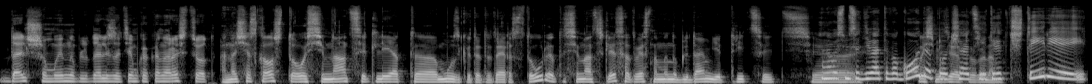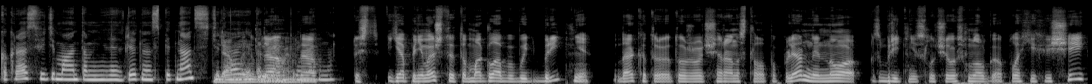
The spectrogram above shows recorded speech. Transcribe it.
дальше мы наблюдали за тем, как она растет. Она сейчас сказала, что 17 лет э, музыки, вот этот Эрос Тур, это 17 лет, соответственно, мы наблюдаем ей 30... Она 89 -го года, 89 получается, ей 34, да. и как раз, видимо, она там лет с 15, да, да, мы я наблюдаем. так примерно. Да. То есть я понимаю, что это могла бы быть Бритни, да, которая тоже очень рано стала популярной, но с Бритни случилось много плохих вещей,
